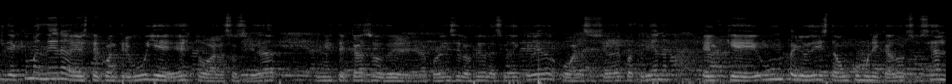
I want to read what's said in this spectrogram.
¿Y de qué manera este, contribuye esto a la sociedad, en este caso de la provincia de Los Ríos, la ciudad de Quevedo, o a la sociedad ecuatoriana, el que un periodista, un comunicador social,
